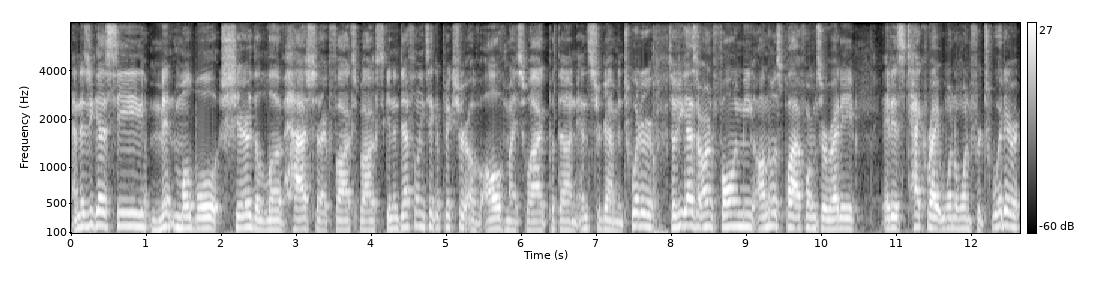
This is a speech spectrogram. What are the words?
And as you guys see, Mint Mobile, share the love, hashtag Foxbox. Gonna definitely take a picture of all of my swag, put that on Instagram and Twitter. So if you guys aren't following me on those platforms already, it is TechRight101 for Twitter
